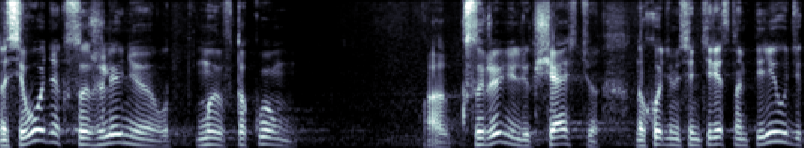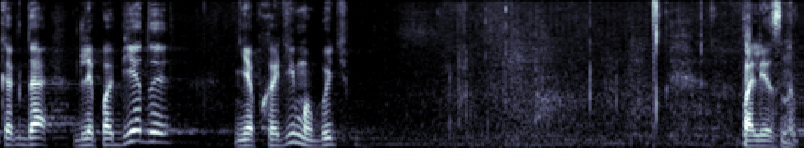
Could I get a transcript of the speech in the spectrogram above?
На сегодня, к сожалению, вот мы в таком, к сожалению или к счастью, находимся в интересном периоде, когда для победы необходимо быть полезным.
